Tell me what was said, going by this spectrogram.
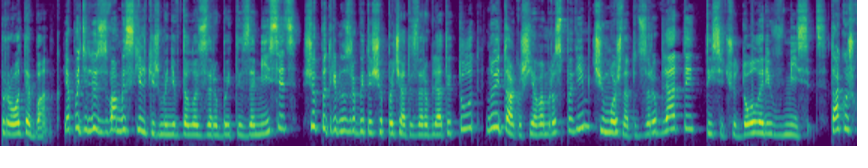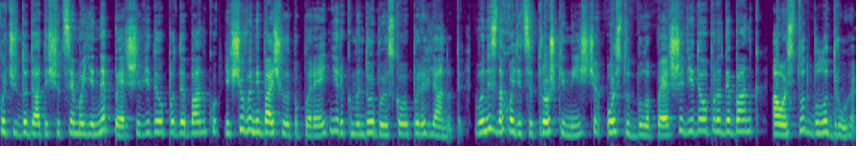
про дебанк. Я поділюсь з вами, скільки ж мені вдалося заробити за місяць, що потрібно зробити, щоб почати заробляти тут. Ну і також я вам розповім, чи можна тут заробляти тисячу доларів в місяць. Також хочу додати, що це моє не перше відео по дебанку. Якщо ви не бачили попередні, рекомендую обов'язково переглянути. Вони знаходяться трошки нижче. Ось тут було перше відео про дебанк, а ось тут було друге.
